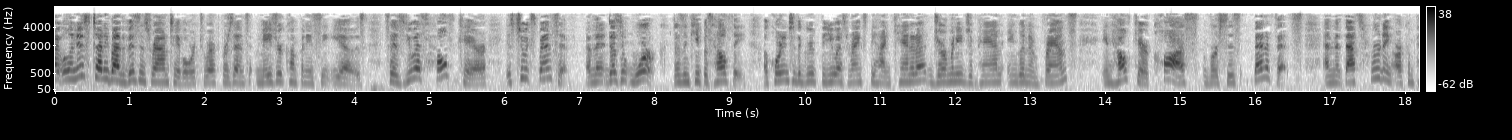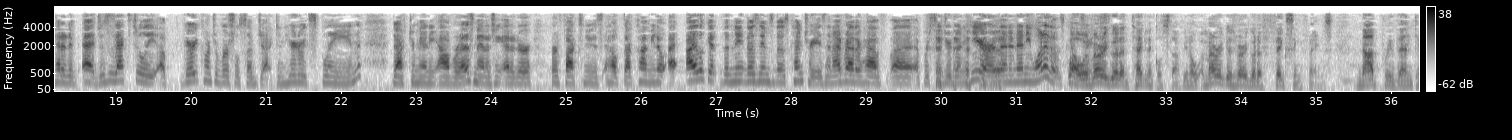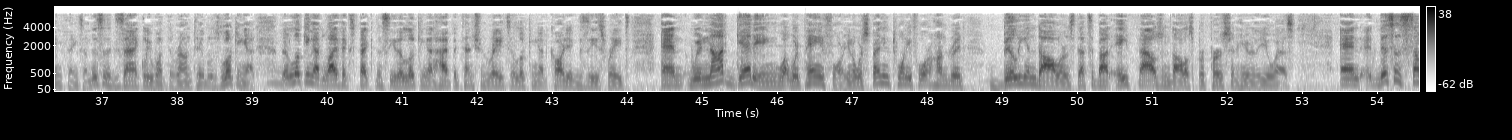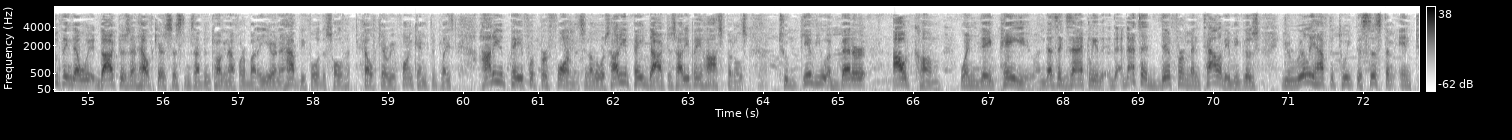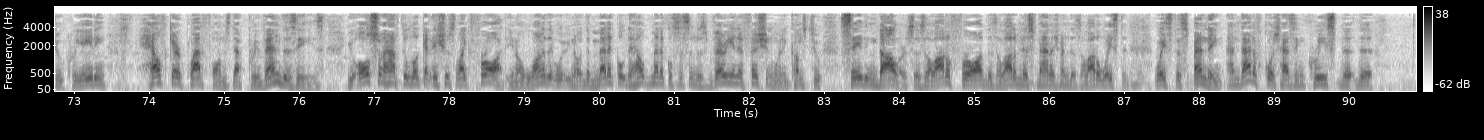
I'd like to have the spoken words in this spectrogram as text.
right, well, a new study by the Business Roundtable, which represents major company CEOs, says U.S. health care is too expensive and that it doesn't work, doesn't keep us healthy. According to the group, the U.S. ranks behind Canada, Germany, Japan, England, and France in healthcare costs versus benefits, and that that's hurting our competitive edge. This is actually a very controversial subject, and here to explain, Dr. Manny Alvarez, managing editor for FoxNewsHealth.com. You know, I, I look at na those names of those countries, and I'd rather have uh, a procedure done here than in any one of those countries. Well, we're very good at technical stuff. You know, America is very good at fixing things, not preventing things, and this this is exactly what the roundtable is looking at. Mm. They're looking at life expectancy, they're looking at hypertension rates, they're looking at cardiac disease rates, and we're not getting what we're paying for. You know, we're spending 2,400 billion dollars. That's about $8,000 per person here in the U.S. And this is something that we, doctors and healthcare systems have been talking about for about a year and a half before this whole healthcare reform came into place. How do you pay for performance? In other words, how do you pay doctors, how do you pay hospitals to give you a better outcome when they pay you. And that's exactly, that's a different mentality because you really have to tweak the system into creating healthcare platforms that prevent disease. You also have to look at issues like fraud. You know, one of the, you know, the medical, the health medical system is very inefficient when it comes to saving dollars. There's a lot of fraud, there's a lot of mismanagement, there's a lot of wasted, mm-hmm. wasted spending, and that, of course, has increased the, the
